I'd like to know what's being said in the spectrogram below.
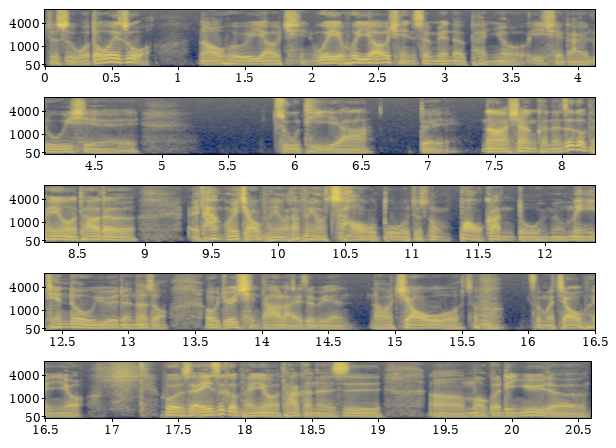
就是我都会做，然后会不会邀请，我也会邀请身边的朋友一起来录一些主题呀、对。那像可能这个朋友他的，哎，他很会交朋友，他朋友超多，就是那种爆干多，有没有？每天都有约的那种，我就会请他来这边，然后教我怎么怎么交朋友，或者是哎，这个朋友他可能是呃某个领域的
